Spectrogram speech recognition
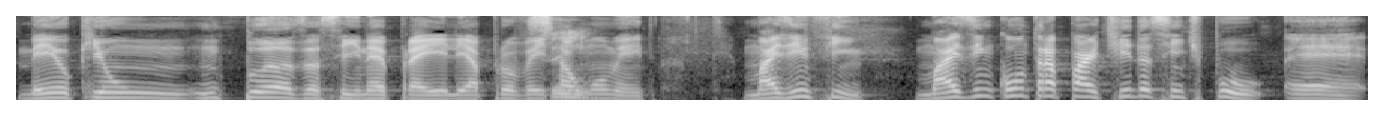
meio que um, um plus, assim, né? Pra ele aproveitar Sim. o momento. Mas enfim. Mas em contrapartida, assim, tipo, é,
